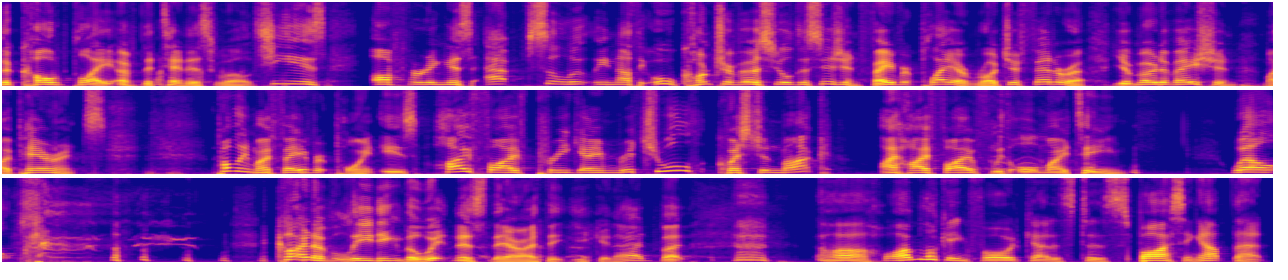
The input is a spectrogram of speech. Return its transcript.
the Coldplay of the tennis world. She is offering us absolutely nothing. Oh, controversial decision. Favorite player, Roger Federer. Your motivation, my parents. Probably my favorite point is high five pre-game ritual? Question mark. I high five with all my team. Well, kind of leading the witness there, I think you can add. But Oh, well, I'm looking forward, Catters, to spicing up that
